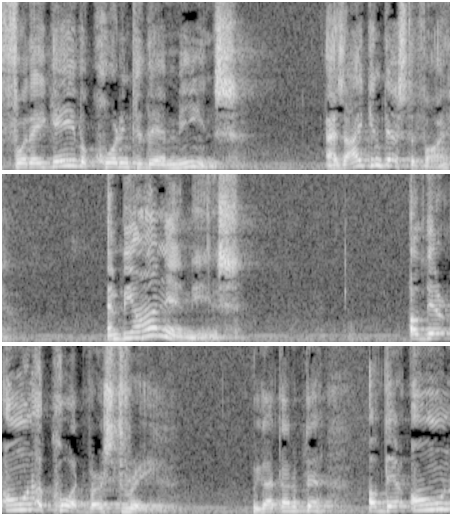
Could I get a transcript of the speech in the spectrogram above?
For they gave according to their means, as I can testify, and beyond their means, of their own accord. Verse 3. We got that up there? Of their own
